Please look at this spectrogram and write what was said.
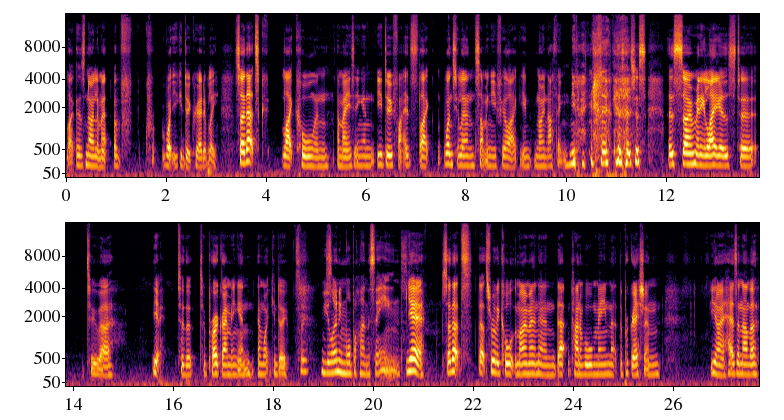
like. There's no limit of cr- what you can do creatively. So that's c- like cool and amazing, and you do find it's like once you learn something, you feel like you know nothing, you know, because it's just there's so many layers to to uh, yeah to the to programming and and what you can do. So you're learning more behind the scenes. Yeah. So that's that's really cool at the moment, and that kind of will mean that the progression, you know, has another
